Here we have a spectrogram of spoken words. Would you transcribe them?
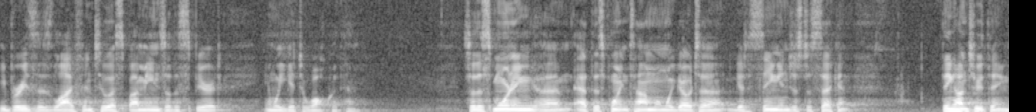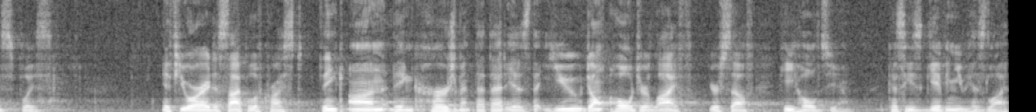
He breathes His life into us by means of the Spirit, and we get to walk with Him. So this morning, um, at this point in time, when we go to get to sing in just a second, think on two things, please. If you are a disciple of Christ, think on the encouragement that that is, that you don't hold your life yourself. He holds you because he's giving you his life.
